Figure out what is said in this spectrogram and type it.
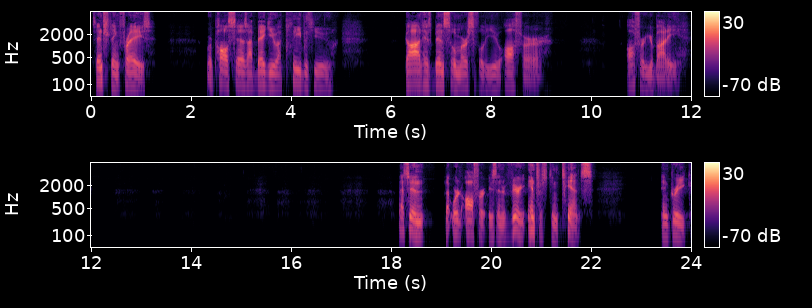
It's an interesting phrase where Paul says, I beg you, I plead with you. God has been so merciful to you. Offer, offer your body. That's in, that word offer is in a very interesting tense in Greek.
